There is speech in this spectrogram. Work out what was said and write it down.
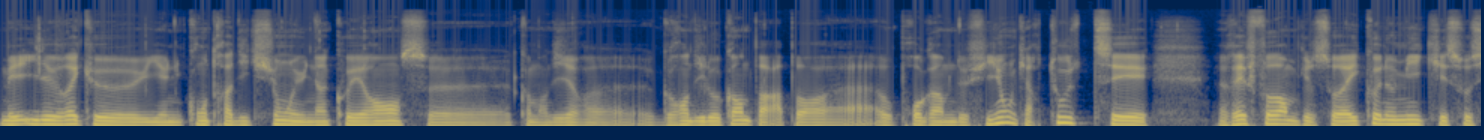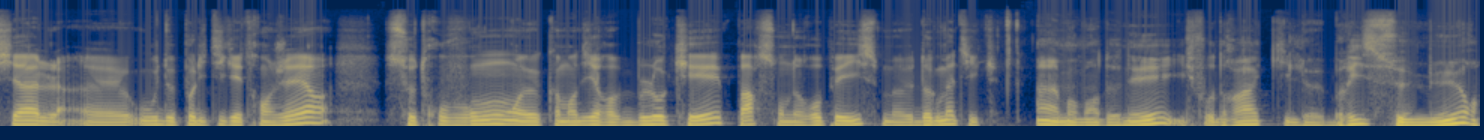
Mais il est vrai qu'il y a une contradiction et une incohérence, euh, comment dire, euh, grandiloquente par rapport au programme de Fillon, car toutes ces réformes, qu'elles soient économiques et sociales euh, ou de politique étrangère, se trouveront, comment dire, bloquées par son européisme dogmatique. À un moment donné, il faudra qu'il brise ce mur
